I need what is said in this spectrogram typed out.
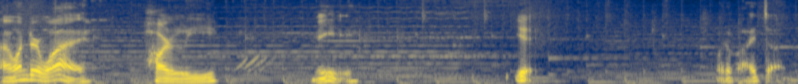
I wonder why. Harley. Me. Yeah. What have I done?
